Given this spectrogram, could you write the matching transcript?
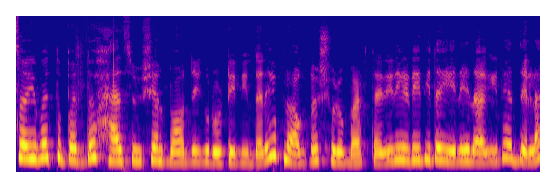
ಸೊ ಇವತ್ತು ಬಂದು ಆ್ಯಸ್ ಯೂಶುವಲ್ ಮಾರ್ನಿಂಗ್ ರೂಟೀನಿಂದಲೇ ಬ್ಲಾಗ್ನ ಶುರು ಮಾಡ್ತಾಯಿದ್ದೀನಿ ಇಡೀ ದಿನ ಏನೇನಾಗಿದೆ ಅದನ್ನೆಲ್ಲ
